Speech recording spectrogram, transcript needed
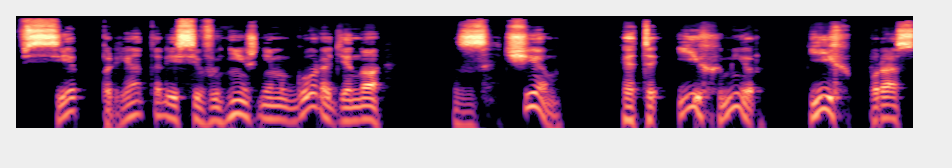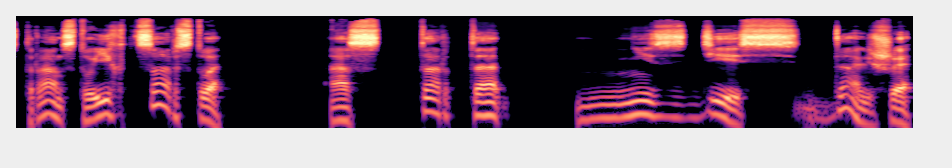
Все прятались в Нижнем городе, но зачем? Это их мир, их пространство, их царство. Астарта не здесь, дальше.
